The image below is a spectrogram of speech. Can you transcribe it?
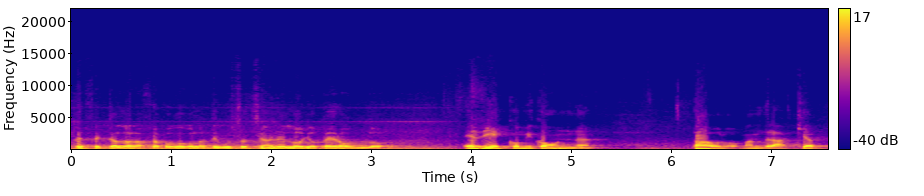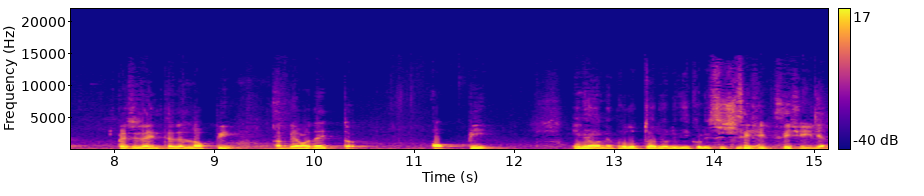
Perfetto, allora fra poco con la degustazione dell'olio Perollo. E rieccomi con Paolo Mandracchia, presidente dell'OP, abbiamo detto, OP. Unione Produttori Olivicoli Sicilia. Sicilia. Sicilia.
